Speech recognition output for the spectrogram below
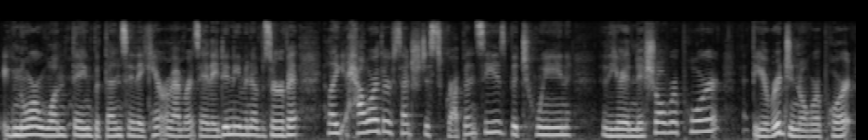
ignore one thing but then say they can't remember it, say they didn't even observe it? Like, how are there such discrepancies between the initial report, the original report,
